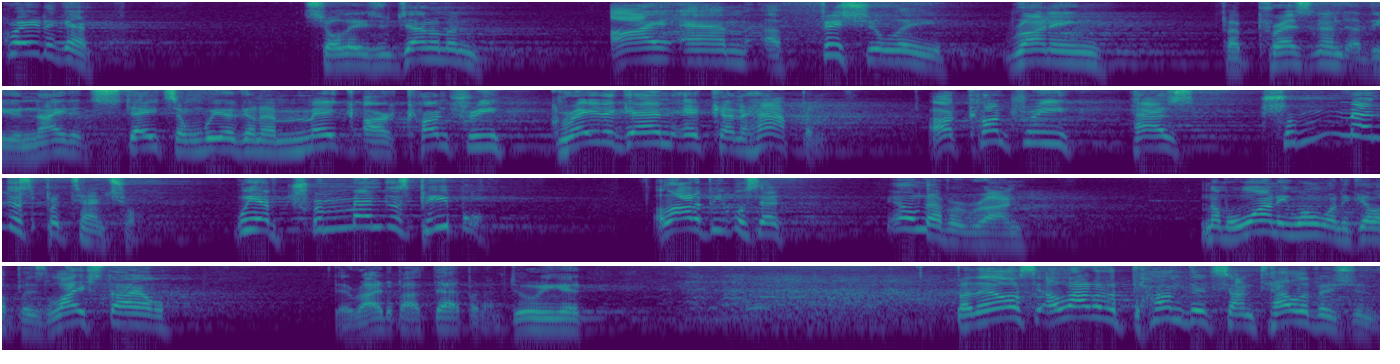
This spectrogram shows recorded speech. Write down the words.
great again. So, ladies and gentlemen, I am officially running for President of the United States, and we are going to make our country great again. It can happen. Our country has tremendous potential. We have tremendous people. A lot of people said, he'll never run. Number one, he won't want to give up his lifestyle. They're right about that, but I'm doing it. But they also, a lot of the pundits on television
